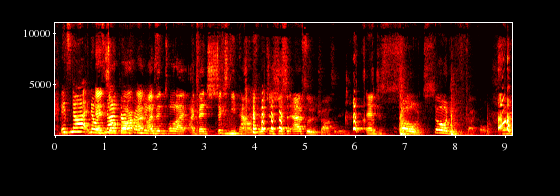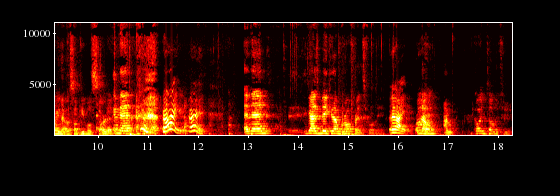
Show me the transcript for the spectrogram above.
It's not, no, it's and not so far, girlfriend I, news. I've been told I, I bench 60 pounds, which is just an absolute atrocity. And just so, so disrespectful. you know, some people start at And that. then, right, right, and then, you guys making up girlfriends for me. right. No, I'm, Go ahead and tell the truth.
